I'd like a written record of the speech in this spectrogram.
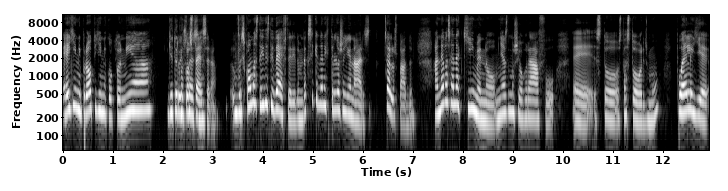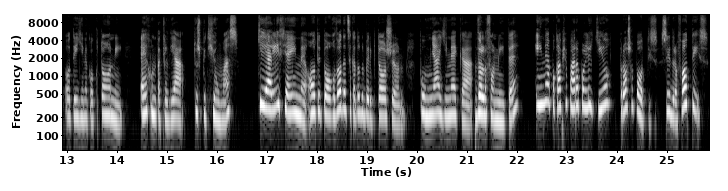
Έγινε η πρώτη γυναικοκτονία Για το του 24. 24. Βρισκόμαστε ήδη στη δεύτερη εντωμεταξύ και δεν έχει τελειώσει ο Γενάρης. Τέλος πάντων. Ανέβασα ένα κείμενο μιας δημοσιογράφου ε, στο, στα stories μου που έλεγε ότι οι γυναικοκτόνοι έχουν τα κλειδιά του σπιτιού μας. Και η αλήθεια είναι ότι το 80% των περιπτώσεων που μια γυναίκα δολοφονείται είναι από κάποιο πάρα πολύ οικείο πρόσωπό της. Σύντροφό της,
